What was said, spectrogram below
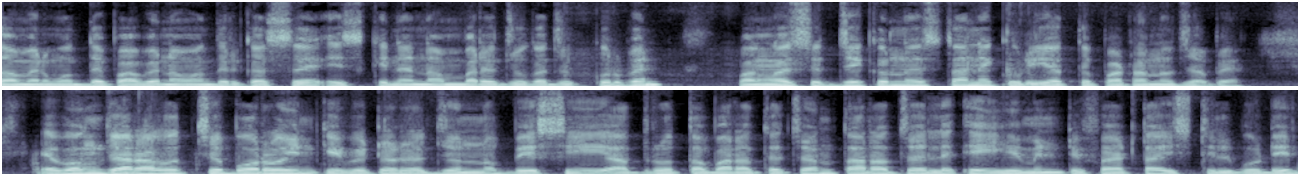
দামের মধ্যে পাবেন আমাদের কাছে। স্ক্রিনের নাম্বারে যোগাযোগ করবেন। বাংলাদেশের যে কোনো স্থানে কুরিয়ারতে পাঠানো যাবে। এবং যারা হচ্ছে বড় ইনকিউবেটরের জন্য বেশি আর্দ্রতা বাড়াতে চান, তারা চাইলে এই হিউমিডিফায়ারটা স্টিল বডির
